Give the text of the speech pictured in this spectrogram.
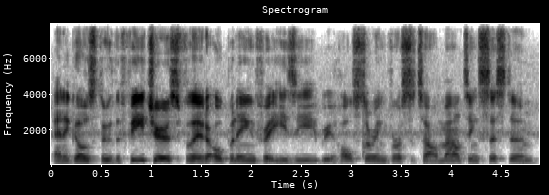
And it goes through the features: flared opening for easy reholstering, versatile mounting system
